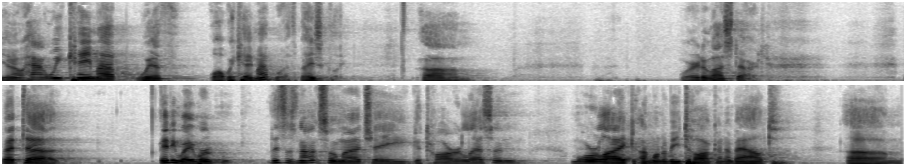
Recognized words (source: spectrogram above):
you know, how we came up with what we came up with, basically. Um, where do I start? But uh, anyway, we're, this is not so much a guitar lesson, more like I'm going to be talking about um,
